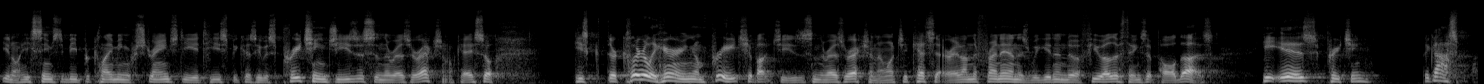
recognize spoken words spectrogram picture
You know, he seems to be proclaiming strange deities because he was preaching Jesus and the resurrection. Okay, so He's, they're clearly hearing him preach about Jesus and the resurrection. I want you to catch that right on the front end as we get into a few other things that Paul does. He is preaching the gospel.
